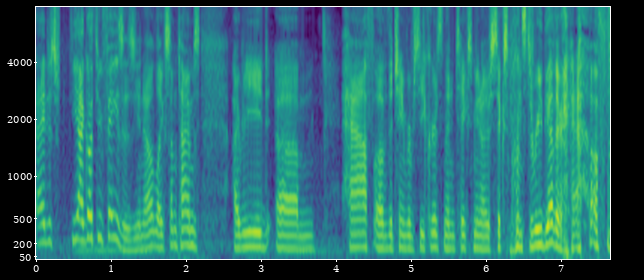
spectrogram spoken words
I just yeah, I go through phases. You know, like sometimes I read um, half of the Chamber of Secrets, and then it takes me another six months to read the other half.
